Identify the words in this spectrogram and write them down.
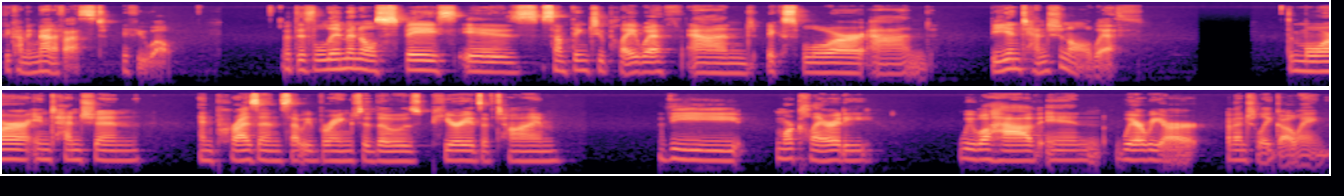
becoming manifest, if you will. But this liminal space is something to play with and explore and be intentional with. The more intention and presence that we bring to those periods of time, the more clarity we will have in where we are eventually going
